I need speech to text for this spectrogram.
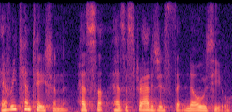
Every temptation has, some, has a strategist that knows you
